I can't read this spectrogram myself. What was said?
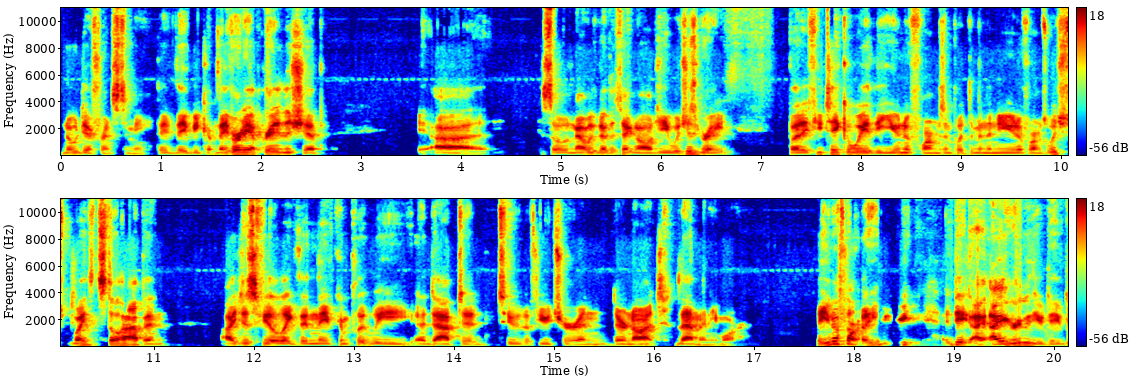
no difference to me. They they become they've already upgraded the ship. Uh, so now we've got the technology, which is great. But if you take away the uniforms and put them in the new uniforms, which might still happen, I just feel like then they've completely adapted to the future and they're not them anymore. The uniform, I, I agree with you, Dave.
